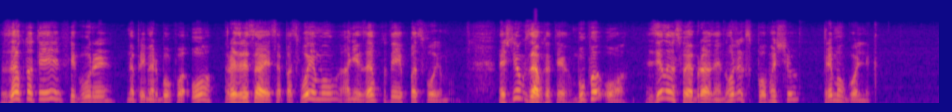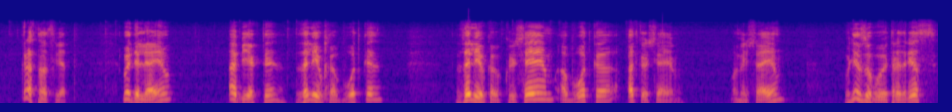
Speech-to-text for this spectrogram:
Замкнутые фигуры, например, буква О, разрезается по-своему, а не замкнутые по-своему. Начнем с замкнутых. Буква О. Сделаем своеобразный ножик с помощью прямоугольника красного цвета. Выделяем объекты, заливка, обводка, заливка включаем, обводка отключаем. Уменьшаем. Внизу будет разрез,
